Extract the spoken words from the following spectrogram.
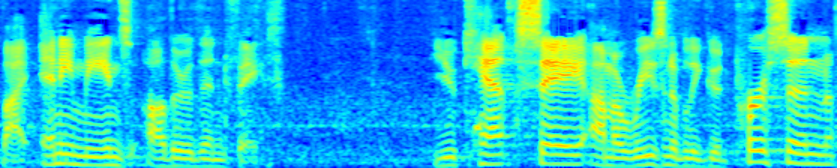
by any means other than faith. You can't say, I'm a reasonably good person,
